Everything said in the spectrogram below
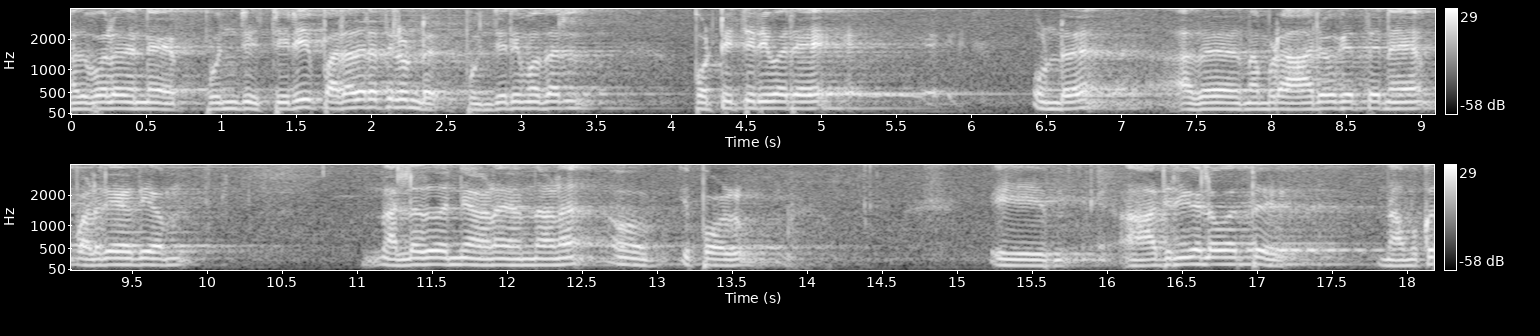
അതുപോലെ തന്നെ പുഞ്ചി ചിരി പലതരത്തിലുണ്ട്. പുഞ്ചിരി മുതൽ പൊട്ടിച്ചിരി വരെ ഉണ്ട്. അത് നമ്മുടെ ആരോഗ്യത്തിന് വളരെയധികം നല്ലത് തന്നെയാണ് എന്നാണ് ഇപ്പോൾ ഈ ആധുനിക ലോകത്ത് നമുക്ക്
